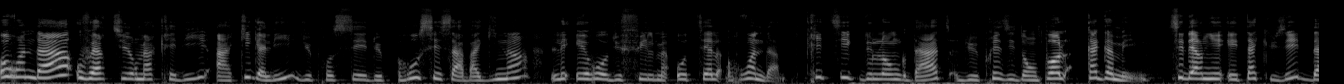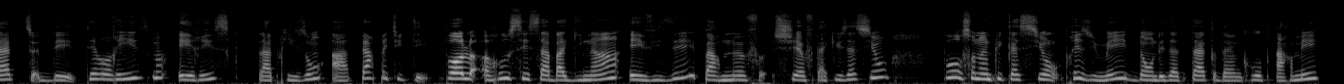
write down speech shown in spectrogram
Au Rwanda, ouverture mercredi à Kigali du procès de Roussessa Bagina, les héros du film Hôtel Rwanda. Critique de longue date du président Paul Kagame. Ce dernier est accusé d'actes de terrorisme et risque la prison à perpétuité. Paul Roussessa-Bagina est visé par neuf chefs d'accusation pour son implication présumée dans des attaques d'un groupe armé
